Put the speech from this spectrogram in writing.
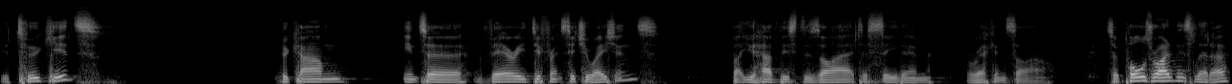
your two kids who come into very different situations, but you have this desire to see them reconcile. So Paul's writing this letter,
